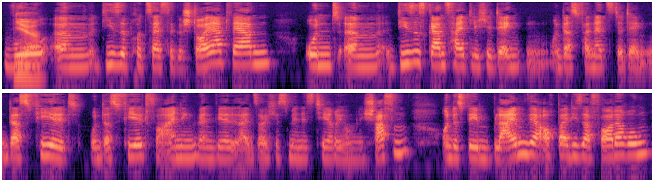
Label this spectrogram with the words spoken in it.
wo yeah. ähm, diese Prozesse gesteuert werden und ähm, dieses ganzheitliche Denken und das vernetzte Denken, das fehlt. Und das fehlt vor allen Dingen, wenn wir ein solches Ministerium nicht schaffen. Und deswegen bleiben wir auch bei dieser Forderung.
